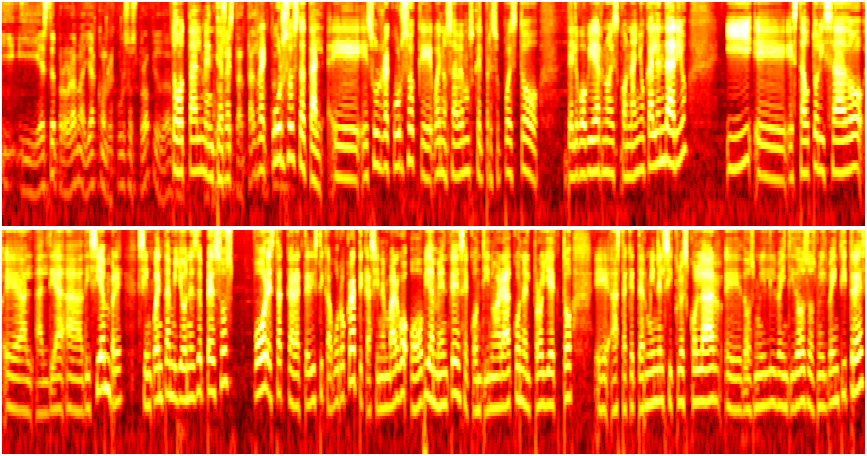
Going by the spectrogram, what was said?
Y, y este programa ya con recursos propios. Totalmente. recurso re- estatal, recurso estatal. Eh, es un recurso que, bueno, sabemos que el presupuesto del gobierno es con año calendario y eh, está autorizado eh, al, al día a diciembre 50 millones de pesos por esta característica burocrática. Sin embargo, obviamente se continuará con el proyecto eh, hasta que termine el ciclo escolar eh, 2022-2023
